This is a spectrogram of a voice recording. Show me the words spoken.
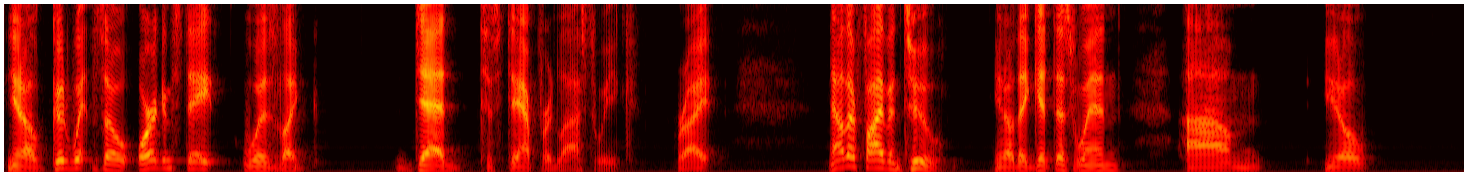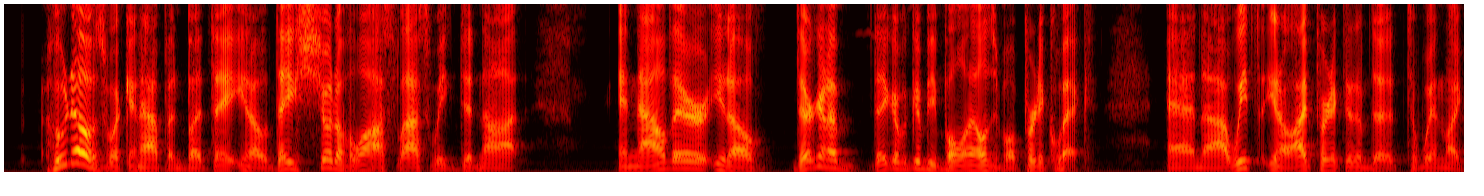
you know, good win. So Oregon State was like dead to Stanford last week, right? Now they're five and two. You know, they get this win. Um, you know, who knows what can happen? But they, you know, they should have lost last week, did not, and now they're, you know, they're gonna they're gonna be bowl eligible pretty quick. And uh, we, you know, I predicted them to to win like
